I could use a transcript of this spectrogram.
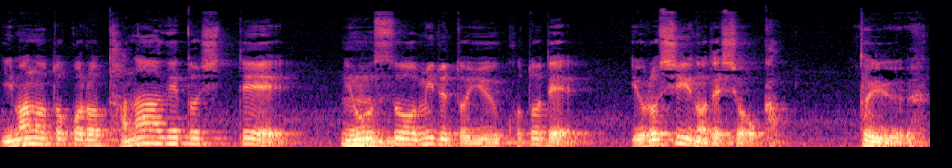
今のところ棚上げとして様子を見るということでよろしいのでしょうか、という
